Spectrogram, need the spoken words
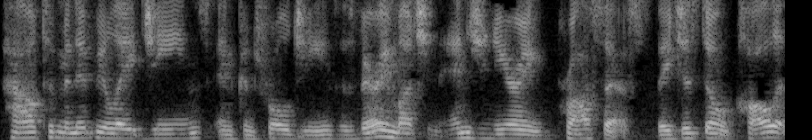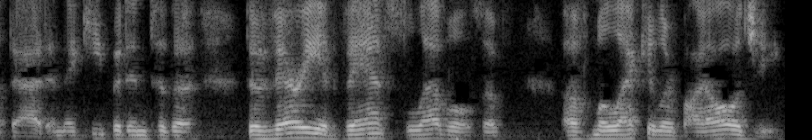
how to manipulate genes and control genes is very much an engineering process. They just don't call it that, and they keep it into the, the very advanced levels of, of molecular biology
